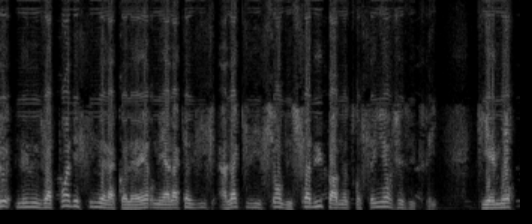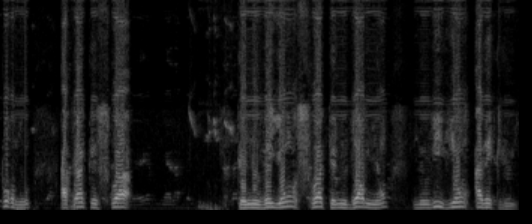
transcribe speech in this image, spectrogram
Dieu ne nous a point destiné à la colère, mais à l'acquisition du salut par notre Seigneur Jésus-Christ, qui est mort pour nous, afin que soit que nous veillions, soit que nous dormions, nous vivions avec lui.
